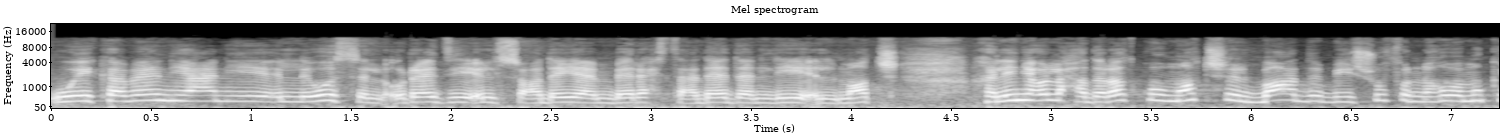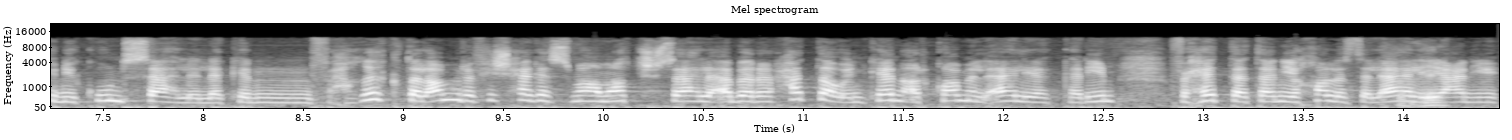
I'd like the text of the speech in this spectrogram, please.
وكمان يعني اللي وصل already السعودية امبارح استعدادا للماتش. خليني أقول لحضراتكم ماتش البعض بيشوف إن هو ممكن يكون سهل لكن في حقيقة الأمر مفيش حاجة اسمها ماتش سهل ابدا حتى وإن كان أرقام الأهلي يا كريم في حتة تانية خالص. الأهلي. يعني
